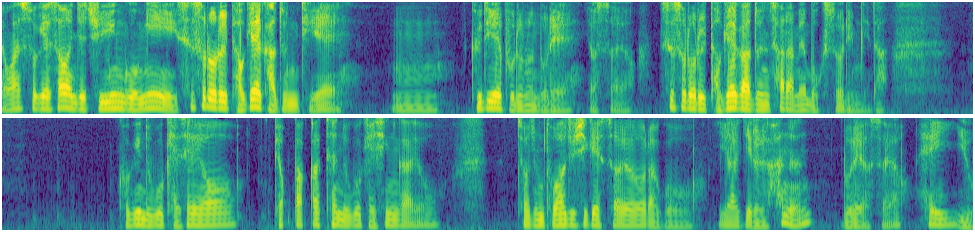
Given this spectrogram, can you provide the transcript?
영화 속에서 이제 주인공이 스스로를 벽에 가둔 뒤에 음, 그 뒤에 부르는 노래였어요. 스스로를 벽에 가둔 사람의 목소리입니다. 거기 누구 계세요? 벽 바깥에 누구 계신가요? 저 좀 도와주시겠어요? 라고 이야기를 하는 노래였어요. Hey You.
